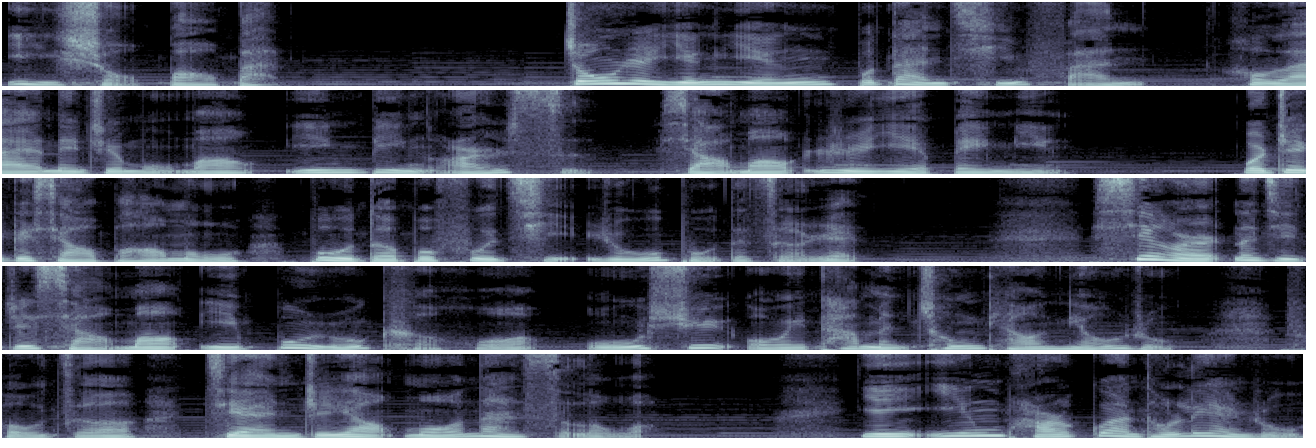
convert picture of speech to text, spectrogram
一手包办。终日营营，不但其烦。后来那只母猫因病而死。小猫日夜悲鸣，我这个小保姆不得不负起乳哺的责任。幸而那几只小猫已不乳可活，无需我为它们冲调牛乳，否则简直要磨难死了我。因婴牌罐头炼乳，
